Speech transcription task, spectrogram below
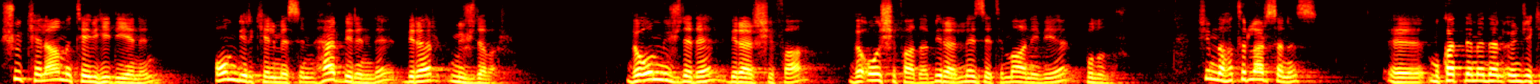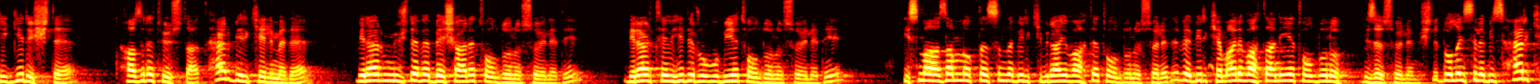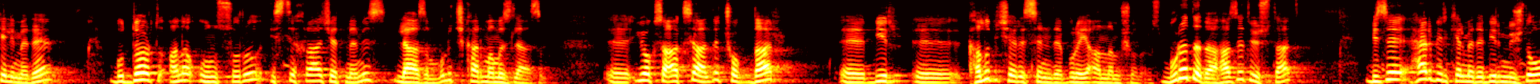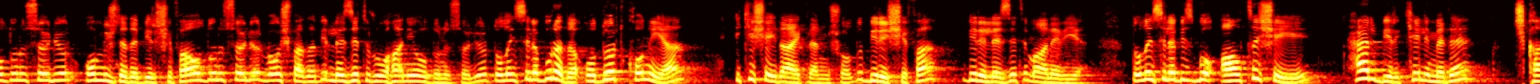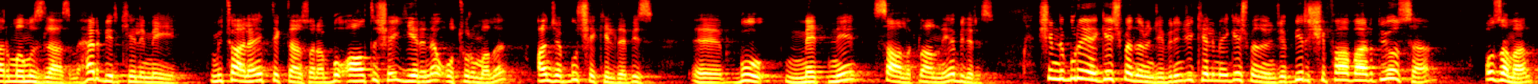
Şu kelamı tevhidiyenin 11 kelimesinin her birinde birer müjde var. Ve o müjdede birer şifa ve o şifada birer lezzeti maneviye bulunur. Şimdi hatırlarsanız e, mukaddemeden önceki girişte Hazreti Üstad her bir kelimede birer müjde ve beşaret olduğunu söyledi. Birer tevhidi rububiyet olduğunu söyledi. İsmi azam noktasında bir kibrayı vahdet olduğunu söyledi ve bir kemali vahdaniyet olduğunu bize söylemişti. Dolayısıyla biz her kelimede bu dört ana unsuru istihraç etmemiz lazım. Bunu çıkarmamız lazım. Ee, yoksa aksi halde çok dar e, bir e, kalıp içerisinde burayı anlamış oluruz. Burada da Hazreti Üstad bize her bir kelimede bir müjde olduğunu söylüyor. O müjdede bir şifa olduğunu söylüyor ve o şifada bir lezzet ruhani olduğunu söylüyor. Dolayısıyla burada o dört konuya iki şey daha eklenmiş oldu. Biri şifa, biri lezzeti maneviye. Dolayısıyla biz bu altı şeyi her bir kelimede çıkarmamız lazım. Her bir kelimeyi mütalaa ettikten sonra bu altı şey yerine oturmalı. Ancak bu şekilde biz e, bu metni sağlıklı anlayabiliriz. Şimdi buraya geçmeden önce, birinci kelimeye geçmeden önce bir şifa var diyorsa o zaman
